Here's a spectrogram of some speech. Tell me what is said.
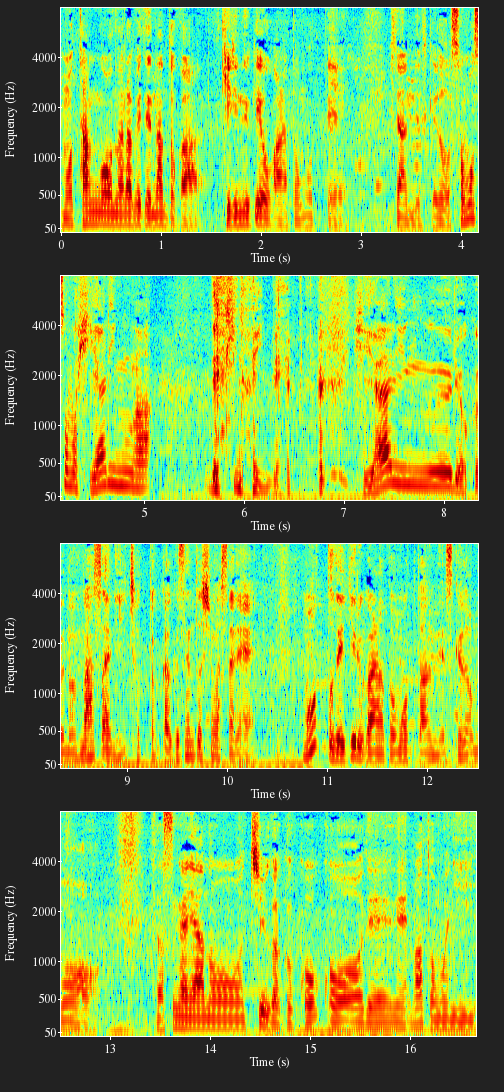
い。もう単語を並べてなんとか切り抜けようかなと思ってきたんですけど、そもそもヒアリングができないんで ヒアリング力のなさにちょっと愕然としましたね。もっとできるかなと思ったんですけども、さすがにあの、中学、高校でね、まともに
